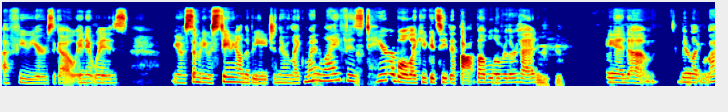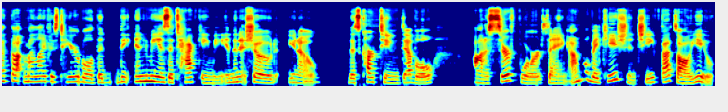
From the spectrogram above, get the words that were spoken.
a few years ago, and it was, you know, somebody was standing on the beach and they were like, My life is terrible. Like you could see the thought bubble over their head. hmm And um, they're like, My thought, my life is terrible. The, the enemy is attacking me. And then it showed, you know, this cartoon devil on a surfboard saying, I'm on vacation, Chief. That's all you.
